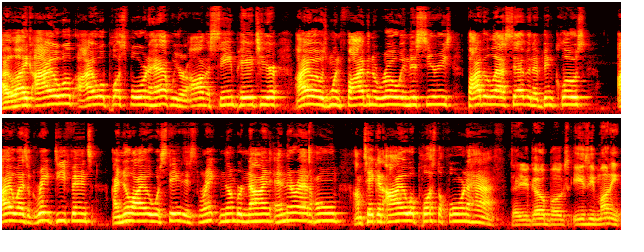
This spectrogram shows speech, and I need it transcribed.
I like Iowa. Iowa plus four and a half. We are on the same page here. Iowa has won five in a row in this series. Five of the last seven have been close. Iowa has a great defense. I know Iowa State is ranked number nine and they're at home. I'm taking Iowa plus the four and a half. There you go, Boogs. Easy money.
